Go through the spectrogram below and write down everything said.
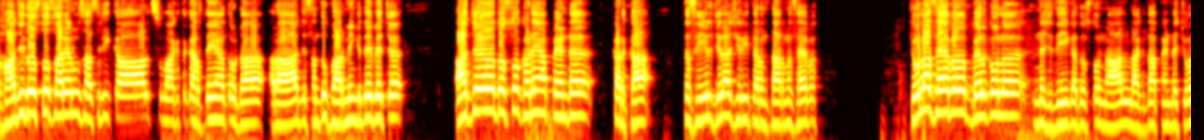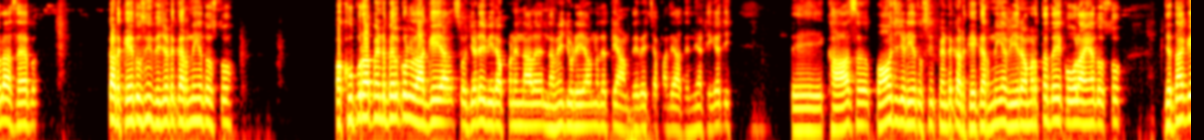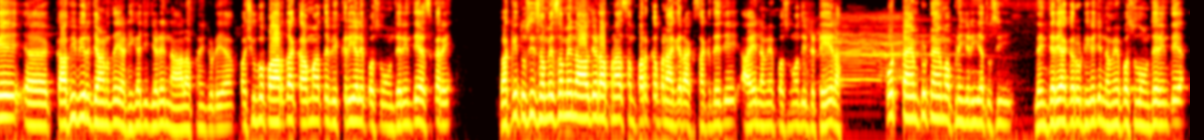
ਹਾਂਜੀ ਦੋਸਤੋ, ਸਾਰਿਆਂ ਨੂੰ ਸਤਿ ਸ੍ਰੀ ਅਕਾਲ। ਸਵਾਗਤ ਕਰਦੇ ਆ ਤੁਹਾਡਾ ਰਾਜ ਸੰਧੂ ਫਾਰਮਿੰਗ ਦੇ ਵਿੱਚ। ਅੱਜ ਦੋਸਤੋ, ਖੜੇ ਆ ਪਿੰਡ ਘੜਕਾ ਤਹਿਸੀਲ ਜ਼ਿਲ੍ਹਾ ਸ਼੍ਰੀ ਤਰਨਤਾਰਨ ਸਾਹਿਬ। ਚੋਲਾ ਸਾਹਿਬ ਬਿਲਕੁਲ ਨਜ਼ਦੀਕ ਆ ਦੋਸਤੋ, ਨਾਲ ਲੱਗਦਾ ਪਿੰਡ ਚੋਲਾ ਸਾਹਿਬ। ਘੜਕੇ ਤੁਸੀਂ ਵਿਜ਼ਿਟ ਕਰਨੀ ਹੈ ਦੋਸਤੋ। ਪੱਖੂਪੁਰਾ ਪਿੰਡ ਬਿਲਕੁਲ ਲਾਗੇ ਆ, ਸੋ ਜਿਹੜੇ ਵੀਰ ਆਪਣੇ ਨਾਲ ਨਵੇਂ ਜੁੜੇ ਆ, ਉਹਨਾਂ ਦੇ ਧਿਆਨ ਦੇ ਵਿੱਚ ਆਪਾਂ ਲਿਆ ਦਿੰਦੇ ਆ ਠੀਕ ਹੈ ਜੀ। ਤੇ ਖਾਸ ਪਹੁੰਚ ਜਿਹੜੀ ਆ ਤੁਸੀਂ ਪਿੰਡ ਘੜਕੇ ਕਰਨੀ ਆ, ਵੀਰ ਅਮਰਤ ਦੇ ਕੋਲ ਆਏ ਆ ਦੋਸਤੋ। ਜਿੱਦਾਂ ਕਿ ਕਾਫੀ ਵੀਰ ਜਾਣਦੇ ਆ, ਠੀਕ ਆ ਜੀ, ਜਿਹੜੇ ਨਾਲ ਆਪਣੇ ਜੁੜੇ ਆ। ਪਸ਼ੂ ਵਪਾਰ ਦਾ ਕੰਮ ਆ ਤੇ ਵਿਕਰੀ ਵਾਲੇ ਪਸ਼ੂ ਆਉਂਦੇ ਰਹਿੰਦੇ ਆ ਇਸ ਘਰੇ। ਬਾਕੀ ਤੁਸੀਂ ਸਮੇਂ-ਸਮੇਂ ਨਾਲ ਜਿਹੜਾ ਆਪਣਾ ਸੰਪਰਕ ਬਣਾ ਕੇ ਰੱਖ ਸਕਦੇ ਜੇ, ਆਏ ਨਵੇਂ ਪਸ਼ੂਆਂ ਦੀ ਡਿਟੇਲ ਆ। ਉਹ ਟਾਈਮ ਟੂ ਟਾਈਮ ਆਪਣੀ ਜਿਹੜੀ ਆ ਤੁਸੀਂ ਲੈਂਦੇ ਰਿਹਾ ਕਰੋ, ਠੀਕ ਹੈ ਜੀ, ਨਵੇਂ ਪਸ਼ੂ ਆਉਂਦੇ ਰਹਿੰਦੇ ਆ।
